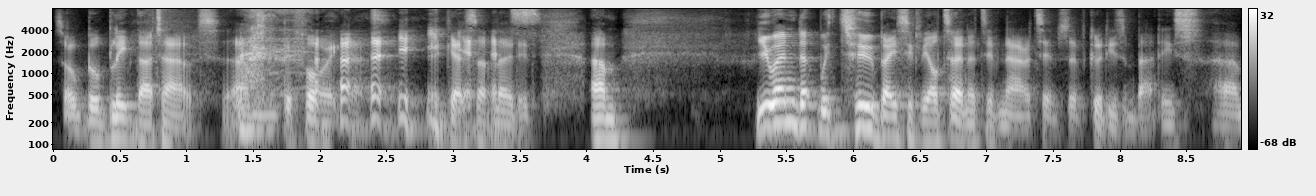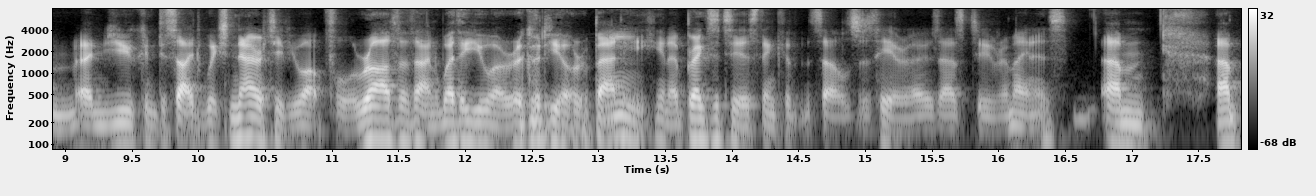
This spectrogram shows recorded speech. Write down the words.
so we'll bleep that out um, before it gets, it gets Yes. uploaded. Um, you end up with two basically alternative narratives of goodies and baddies, um, and you can decide which narrative you opt for, rather than whether you are a goodie or a baddie. You know, Brexiteers think of themselves as heroes, as do Remainers. Um, um,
